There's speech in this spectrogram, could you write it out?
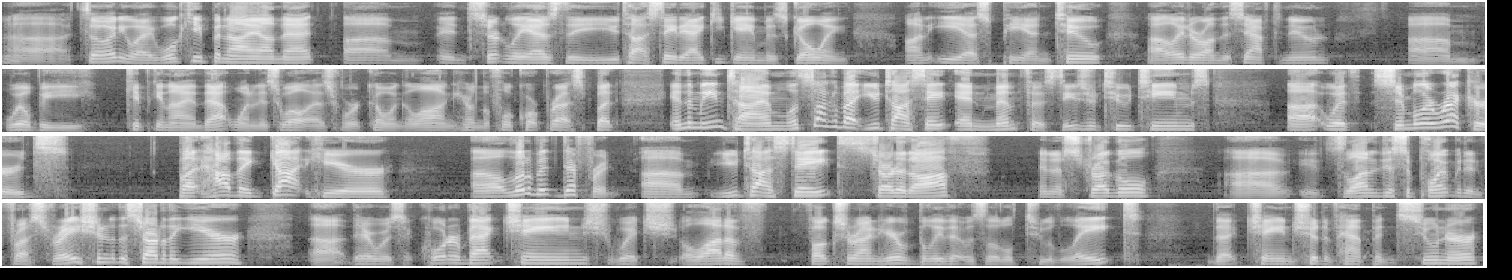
Uh, so anyway, we'll keep an eye on that, um, and certainly as the Utah State Aggie game is going on ESPN two uh, later on this afternoon, um, we'll be keeping an eye on that one as well as we're going along here on the Full Court Press. But in the meantime, let's talk about Utah State and Memphis. These are two teams uh, with similar records, but how they got here a little bit different. Um, Utah State started off in a struggle. Uh, it's a lot of disappointment and frustration at the start of the year. Uh, there was a quarterback change, which a lot of folks around here believe it was a little too late. That change should have happened sooner.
